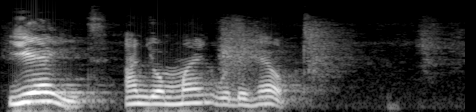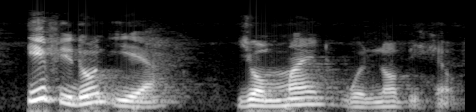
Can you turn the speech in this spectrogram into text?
hear it and your mind will be helped. If you don't hear, your mind will not be helped.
